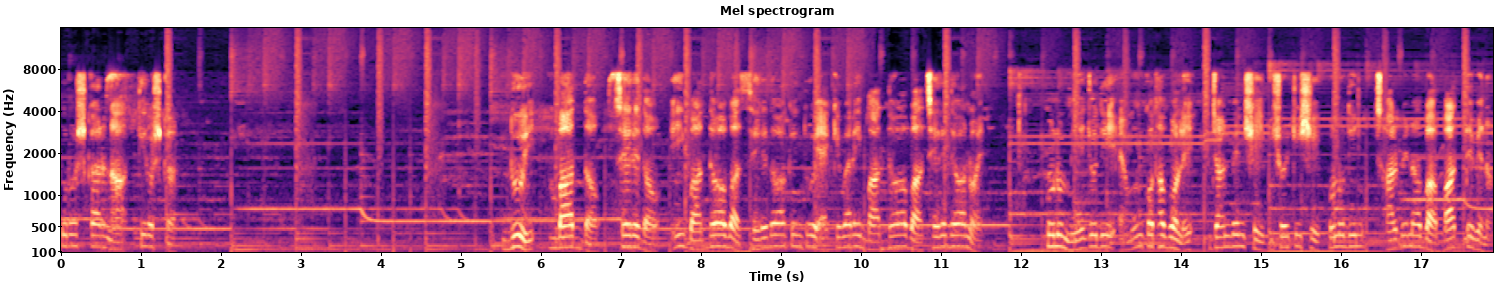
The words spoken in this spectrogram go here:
পুরস্কার না তিরস্কার। দুই, বাদ দাও, ছেড়ে দাও। এই বাদ দেওয়া বা ছেড়ে দেওয়া কিন্তু একেবারেই বাদ দেওয়া বা ছেড়ে দেওয়া নয়। কোনো মেয়ে যদি এমন কথা বলে, জানবেন সেই বিষয়টি সে কোনোদিন ছাড়বে না বা বাদ দেবে না।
